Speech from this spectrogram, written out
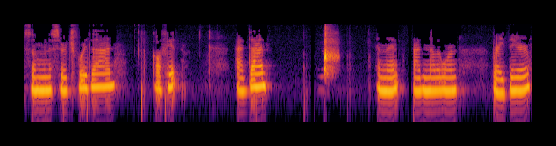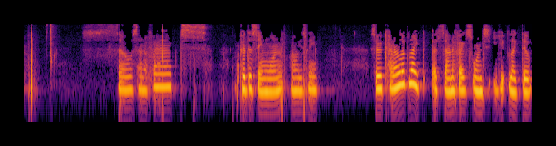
So I'm going to search for that. Golf hit. Add that. And then add another one right there so sound effects. Put the same one obviously. So it kind of looked like a sound effects once you like the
